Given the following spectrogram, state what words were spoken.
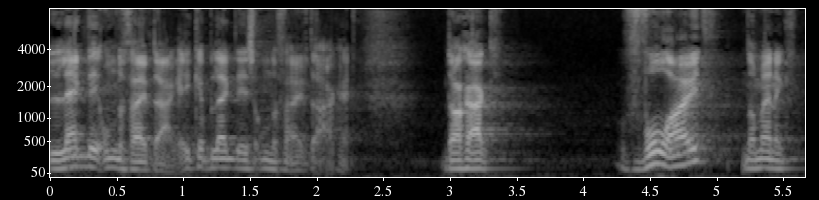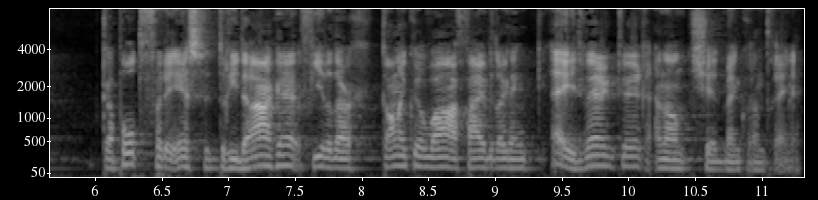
leg day om de vijf dagen. Ik heb leg days om de vijf dagen. Dan ga ik voluit. Dan ben ik kapot voor de eerste drie dagen. Vierde dag kan ik weer waar. Vijfde dag denk ik, hé, het werkt weer. En dan, shit, ben ik weer aan het trainen.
